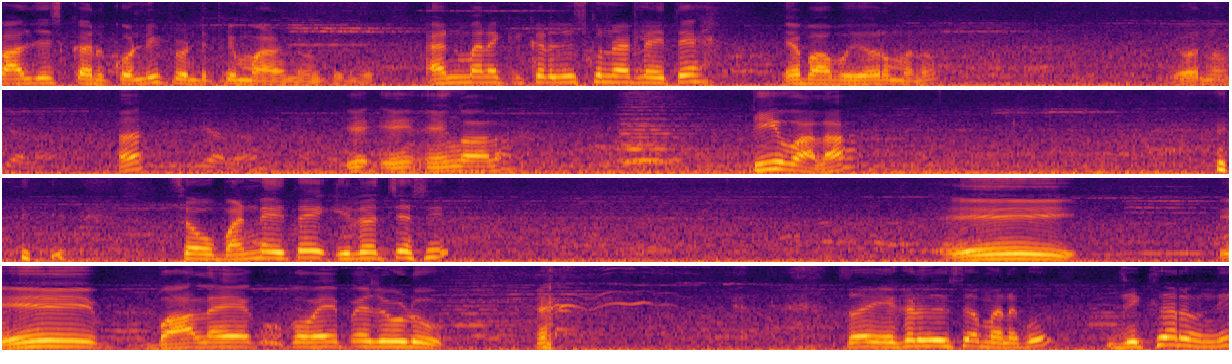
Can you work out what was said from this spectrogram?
కాల్ చేసి కనుక్కోండి. ట్వంటీ త్రీ మోడల్ ఉంటుంది. అండ్ మనకి ఇక్కడ చూసుకున్నట్లయితే ఏ బాబు ఎవరు మనం? ఎవరు ఏం కావాలా? టీ ఇవ్వాలా? సో బండి అయితే ఇది వచ్చేసి ఏ ఏ బాలయ్యకు ఒకవైపే చూడు. సో ఇక్కడ చూస్తే మనకు జిక్సర్ ఉంది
